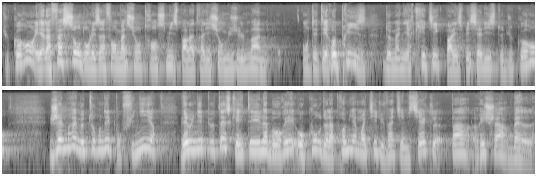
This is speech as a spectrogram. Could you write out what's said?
du Coran et à la façon dont les informations transmises par la tradition musulmane ont été reprises de manière critique par les spécialistes du Coran, j'aimerais me tourner pour finir vers une hypothèse qui a été élaborée au cours de la première moitié du XXe siècle par Richard Bell.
